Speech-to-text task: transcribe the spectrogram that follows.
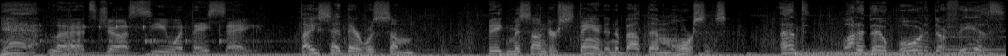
Yeah. Let's just see what they say. They said there was some big misunderstanding about them horses. And what about boring in their fields?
